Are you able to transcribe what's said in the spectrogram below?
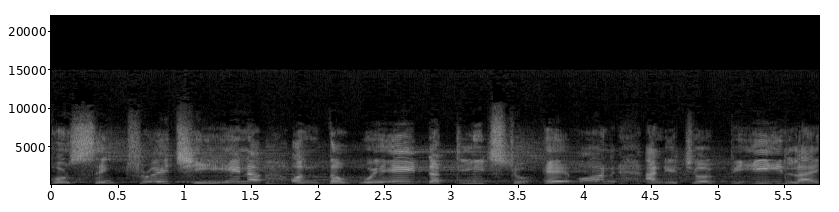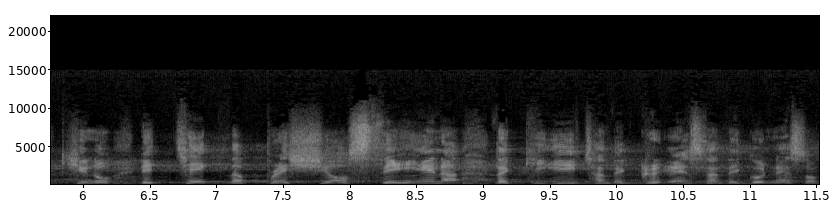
concentrating on the way that leads to heaven. And it will be like, you know, they take the precious thing, the gift and the grace and the goodness of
